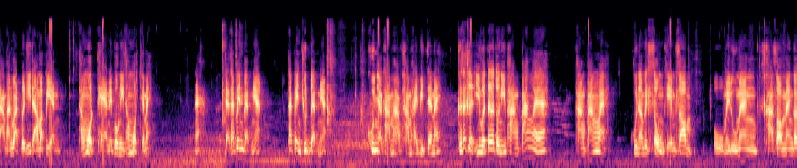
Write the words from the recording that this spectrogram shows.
สามพันวัตต์เพื่อที่จะเอามาเปลี่ยนทั้งหมดแทนในพวกนี้ทั้งหมดใช่ไหม นะแต่ถ้าเป็นแบบเนี้ย ถ้าเป็นชุดแบบเนี้ย คุณอยากทำทำไฮบริดใช่ไหมคือถ้าเกิดอินเวอร์เตอร์ตัวนี้พังปั้งเลยนะพังปั้งไปคุณเอาไปส่งเคมซ่อม โอ้ไม่รู้แม่งค่าซ่อมแม่งก็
